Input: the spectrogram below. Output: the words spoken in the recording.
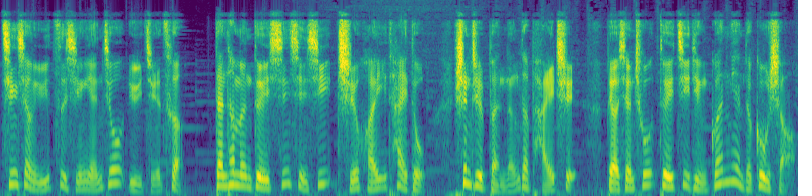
倾向于自行研究与决策，但他们对新信息持怀疑态度，甚至本能的排斥，表现出对既定观念的固守。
